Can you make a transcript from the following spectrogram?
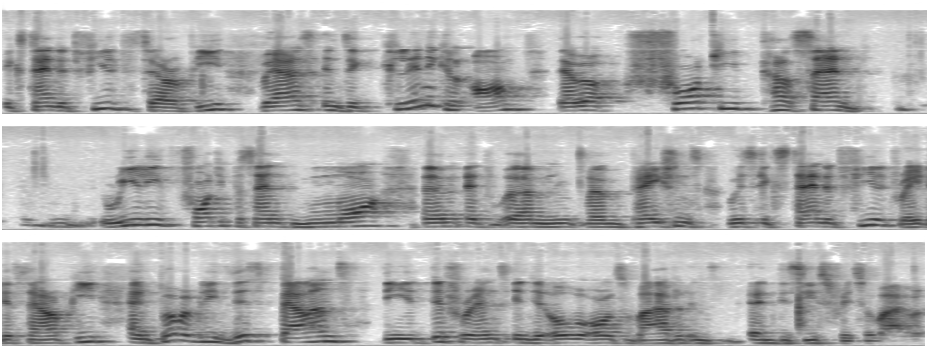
extended field therapy, whereas in the clinical arm, there were 40%, really 40% more um, at, um, um, patients with extended field radiotherapy, and probably this balanced the difference in the overall survival and, and disease-free survival.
